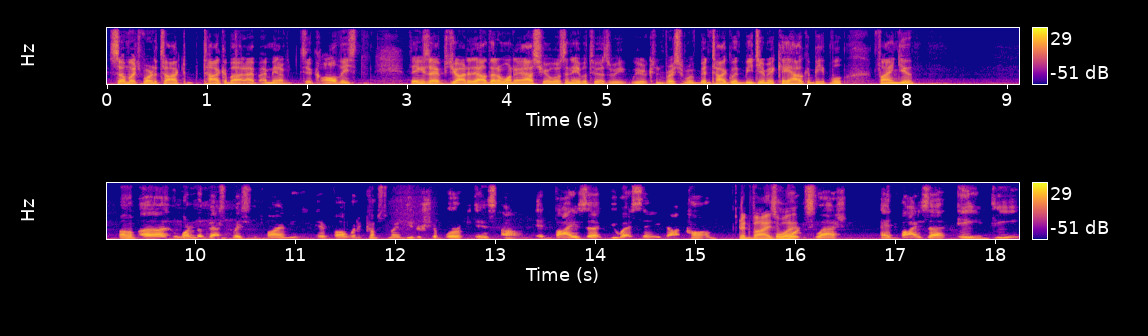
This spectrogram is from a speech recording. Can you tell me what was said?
So much more to talk talk about. I, I mean, I've took all these things I've jotted out that I want to ask you. I wasn't able to as we, we were conversing. We've been talking with BJ McKay. How can people find you? Um, uh, one of the best places to find me, if uh, when it comes to my leadership work, is um, advisausa.com. Advise forward what? slash advisa a d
